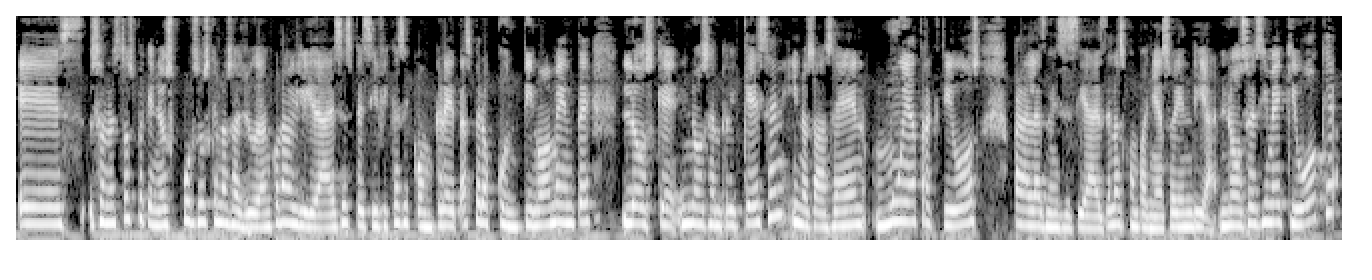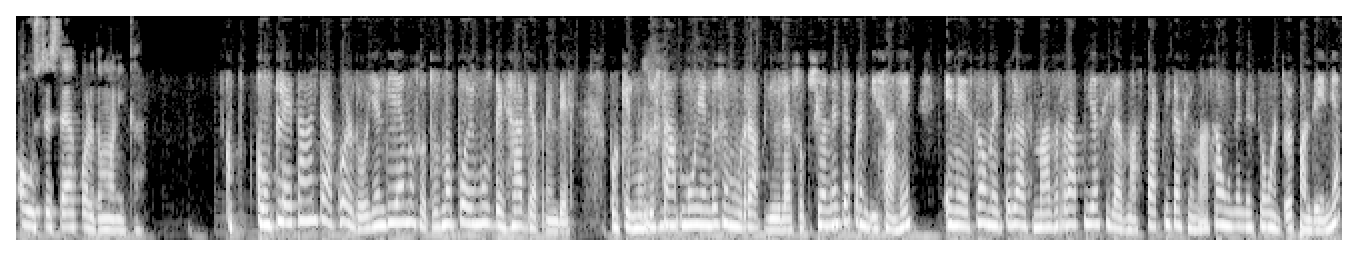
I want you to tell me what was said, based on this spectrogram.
Es, son estos pequeños cursos que nos ayudan con habilidades específicas y concretas, pero continuamente los que nos enriquecen y nos hacen muy atractivos para las necesidades de las compañías hoy en día. No sé si me equivoque o usted esté de acuerdo, Mónica. Completamente de acuerdo. Hoy en día nosotros no podemos dejar de aprender porque el mundo está moviéndose muy rápido y las opciones de aprendizaje en este momento las más rápidas y las más prácticas y más aún en este momento de pandemia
